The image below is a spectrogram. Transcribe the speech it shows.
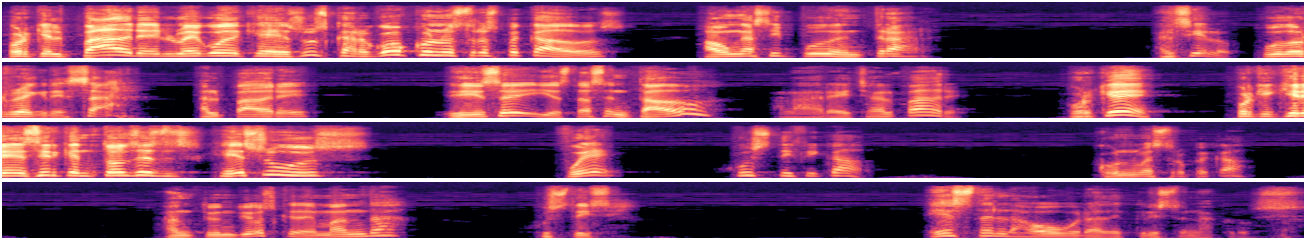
Porque el Padre, luego de que Jesús cargó con nuestros pecados, aún así pudo entrar al cielo, pudo regresar al Padre. Y dice, y está sentado a la derecha del Padre. ¿Por qué? Porque quiere decir que entonces Jesús fue justificado con nuestro pecado ante un Dios que demanda justicia. Esta es la obra de Cristo en la cruz.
